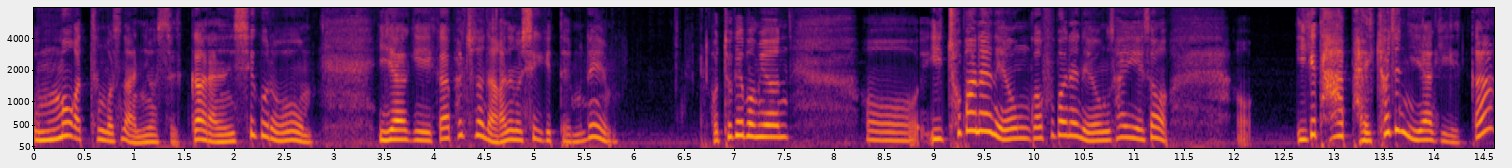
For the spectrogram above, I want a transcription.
음모 같은 것은 아니었을까라는 식으로 이야기가 펼쳐져 나가는 것이기 때문에 어떻게 보면 어 이 초반의 내용과 후반의 내용 사이에서 어 이게 다 밝혀진 이야기일까?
